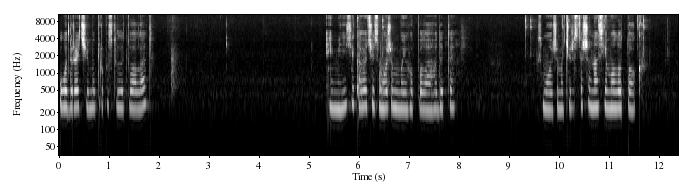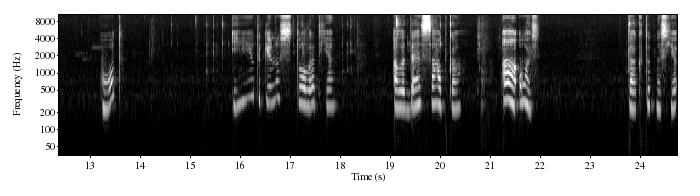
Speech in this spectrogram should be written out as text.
О, до речі, ми пропустили туалет. І мені цікаво, чи зможемо ми його полагодити. Зможемо через те, що в нас є молоток. От. І такий у нас туалет є. Але де сапка? А, ось. Так, тут у нас є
